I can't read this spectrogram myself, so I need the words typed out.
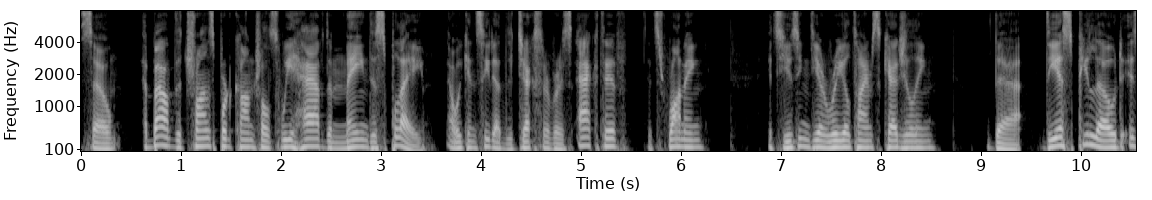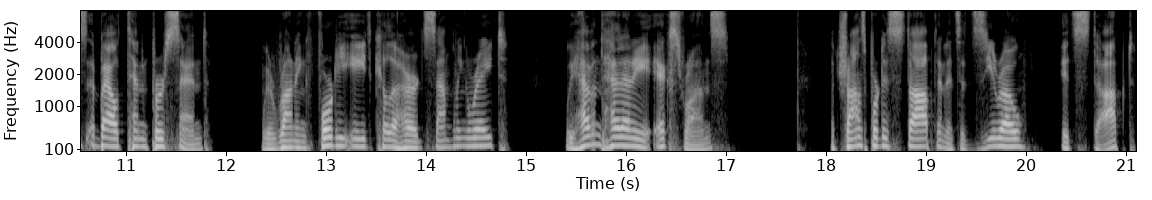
So about the transport controls, we have the main display. And we can see that the Jack server is active, it's running, it's using the real-time scheduling. The DSP load is about 10%. We're running 48 kilohertz sampling rate. We haven't had any X runs. The transport is stopped and it's at zero. It's stopped.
